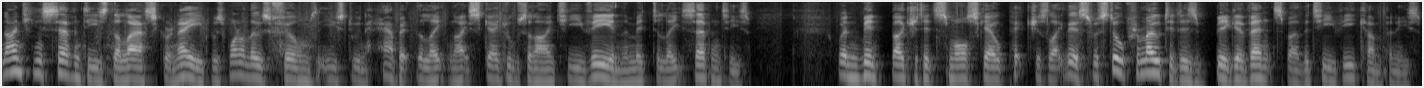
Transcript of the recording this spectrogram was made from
1970's The Last Grenade was one of those films that used to inhabit the late night schedules on ITV in the mid to late 70s, when mid budgeted small scale pictures like this were still promoted as big events by the TV companies.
